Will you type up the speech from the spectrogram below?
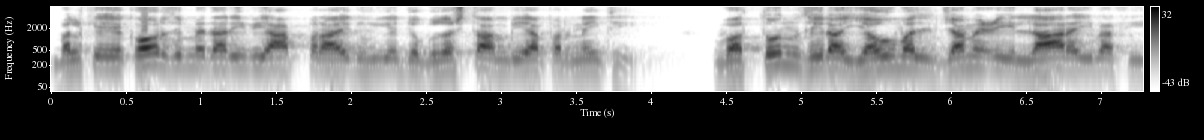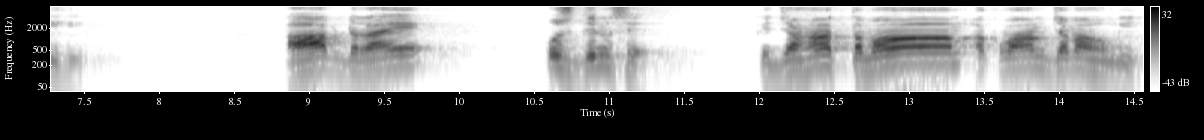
بلکہ ایک اور ذمہ داری بھی آپ پر عائد ہوئی ہے جو گزشتہ انبیاء پر نہیں تھی۔ و تن زیرا یوم الجم لا فی ہی آپ ڈرائیں اس دن سے کہ جہاں تمام اقوام جمع ہوں گی۔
